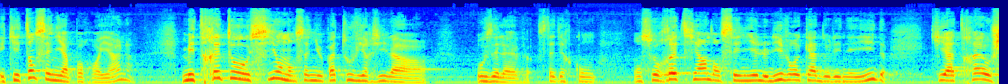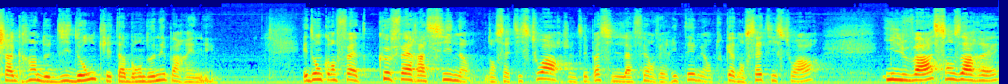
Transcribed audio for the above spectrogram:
et qui est enseigné à Port-Royal. Mais très tôt aussi, on n'enseigne pas tout Virgile aux élèves. C'est-à-dire qu'on se retient d'enseigner le livre 4 de l'Énéide qui a trait au chagrin de Didon qui est abandonné par Aîné. Et donc, en fait, que fait Racine dans cette histoire? Je ne sais pas s'il l'a fait en vérité, mais en tout cas, dans cette histoire, il va sans arrêt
